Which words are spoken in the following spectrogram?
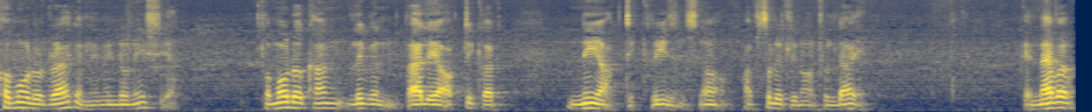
Komodo dragon in Indonesia. Komodo can't live in Palearctic or Nearctic regions. No, absolutely not. it will die can never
